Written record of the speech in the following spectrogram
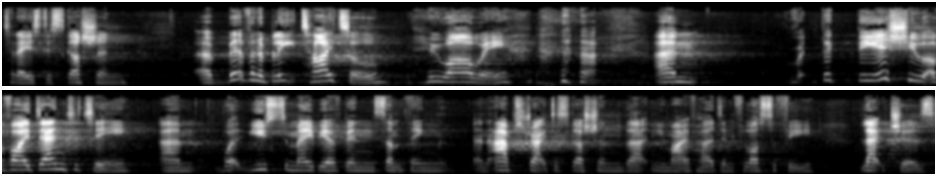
today's discussion. A bit of an oblique title Who Are We? um, the, the, issue of identity, um, what used to maybe have been something, an abstract discussion that you might have heard in philosophy lectures,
